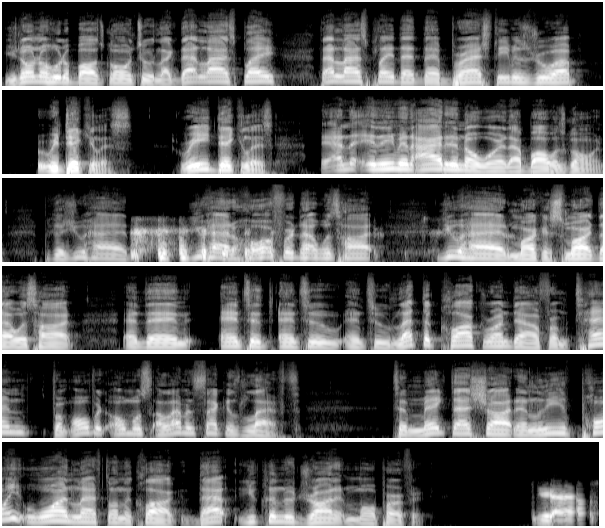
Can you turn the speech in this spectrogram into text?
You don't know who the ball's going to. Like that last play, that last play that that Brad Stevens drew up, ridiculous, ridiculous. And and even I didn't know where that ball was going because you had you had Horford that was hot, you had Marcus Smart that was hot, and then and to and to and to let the clock run down from ten from over almost eleven seconds left to make that shot and leave point one left on the clock. That you couldn't have drawn it more perfect. Yeah, that was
